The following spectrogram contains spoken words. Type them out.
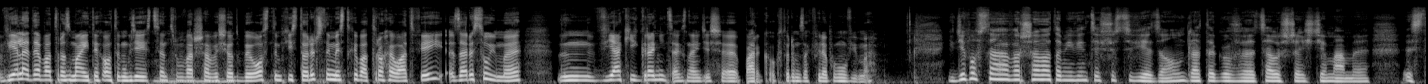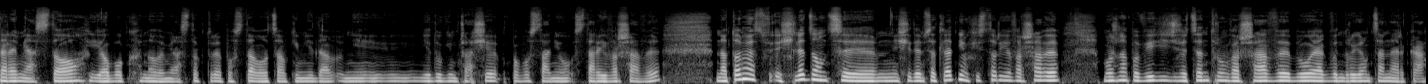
Wiele debat rozmaitych o tym, gdzie jest centrum Warszawy się odbyło. Z tym historycznym jest chyba trochę łatwiej. Zarysujmy, w jakich granicach znajdzie się park, o którym za chwilę pomówimy. Gdzie powstała Warszawa, to mniej więcej wszyscy wiedzą, dlatego że całe szczęście mamy Stare Miasto i obok Nowe Miasto, które powstało całkiem nie, niedługim czasie po powstaniu Starej Warszawy. Natomiast śledząc y, 700-letnią historię Warszawy, można powiedzieć, że centrum Warszawy było jak wędrująca nerka.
